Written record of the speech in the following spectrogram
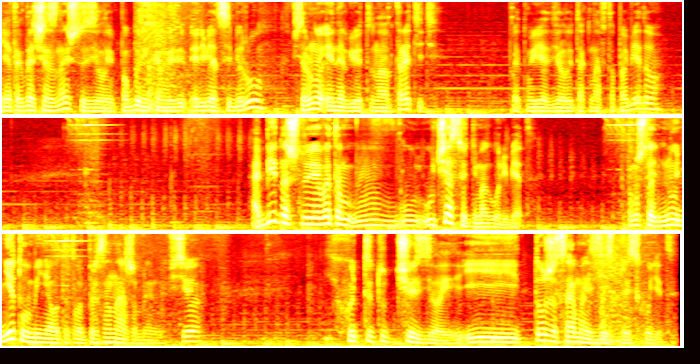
Я тогда сейчас, знаешь, что сделаю? По ребят соберу. Все равно энергию эту надо тратить. Поэтому я делаю так на автопобеду. Обидно, что я в этом участвовать не могу, ребят. Потому что, ну, нет у меня вот этого персонажа, блин. Все Хоть ты тут что сделай. И то же самое здесь происходит.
